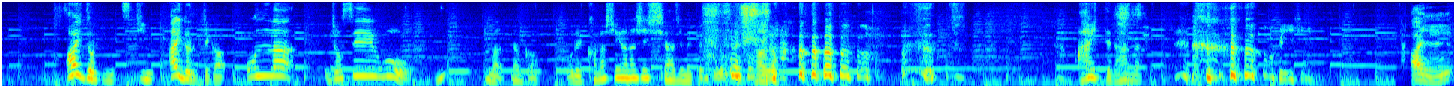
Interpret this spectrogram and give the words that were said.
アイドルにつき、アイドルっていうか、女、女性を、ん今、なんか、俺悲しい話し始めてるけど、あの、愛って何だ？もういい愛？うん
